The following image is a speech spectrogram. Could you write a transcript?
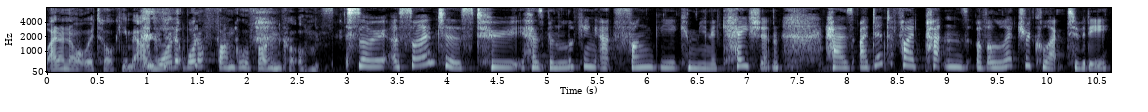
I don't know what we're talking about. What what are fungal phone calls? So, a scientist who has been looking at fungi communication has identified patterns of electrical activity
